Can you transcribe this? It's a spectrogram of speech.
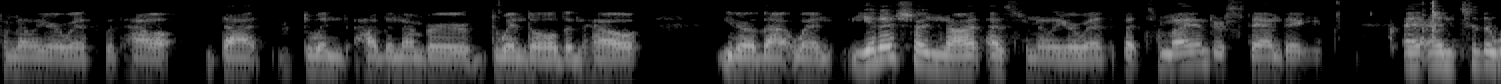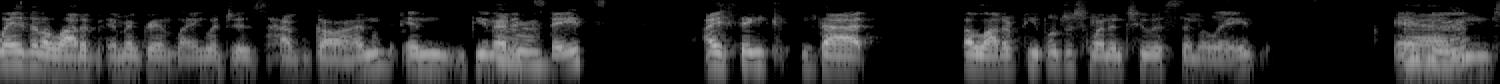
familiar with with how that dwind how the number dwindled and how you know that went. Yiddish I'm not as familiar with, but to my understanding and, and to the way that a lot of immigrant languages have gone in the United Mm, States, I think that a lot of people just wanted to assimilate mm-hmm. and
